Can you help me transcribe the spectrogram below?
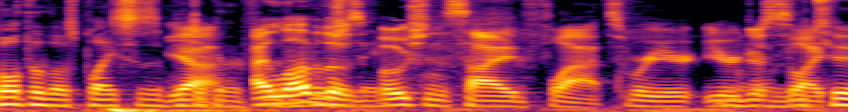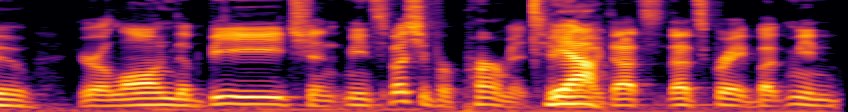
both of those places in yeah. particular. I love those oceanside flats where you're you're just like too. you're along the beach, and I mean, especially for permit too. Yeah. like that's that's great. But I mean,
